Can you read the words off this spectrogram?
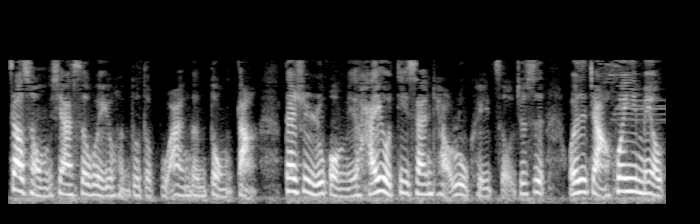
造成我们现在社会有很多的不安跟动荡。但是如果我们还有第三条路可以走，就是我在讲婚姻没有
